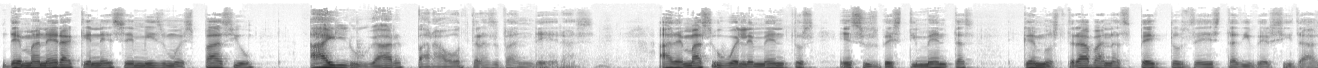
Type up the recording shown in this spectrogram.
de manera que en ese mismo espacio hay lugar para otras banderas. Además hubo elementos en sus vestimentas que mostraban aspectos de esta diversidad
